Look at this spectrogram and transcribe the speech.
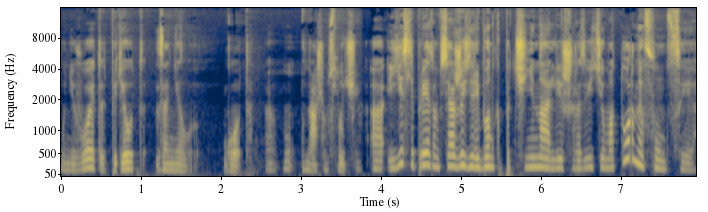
у него этот период занял год, э, ну, в нашем случае. А, и если при этом вся жизнь ребенка подчинена лишь развитию моторной функции,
